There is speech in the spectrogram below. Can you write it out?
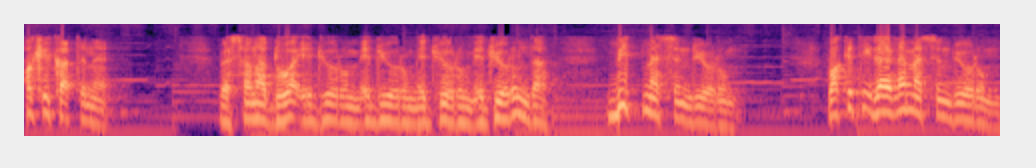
Hakikatini. Ve sana dua ediyorum, ediyorum, ediyorum, ediyorum da bitmesin diyorum. Vakit ilerlemesin diyorum.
